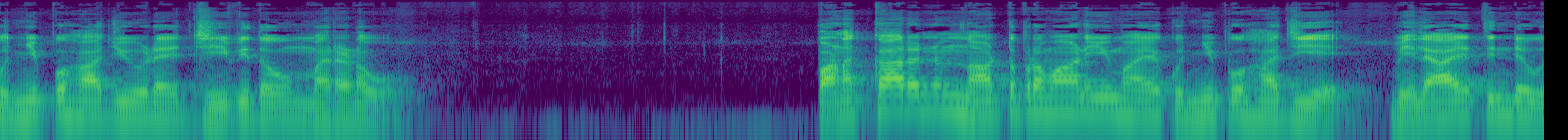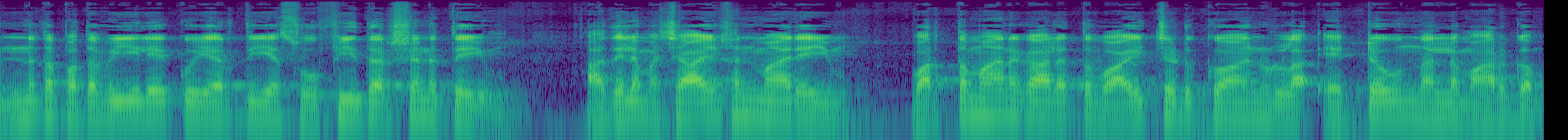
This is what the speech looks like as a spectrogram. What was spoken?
കുഞ്ഞിപ്പു ഹാജിയുടെ ജീവിതവും മരണവും. പണക്കാരനും നാട്ടുപ്രമാണിയുമായ കുഞ്ഞിപ്പു ഹാജിയെ വിലായത്തിന്റെ ഉന്നത പദവിയിലേക്ക് ഉയർത്തിയ സൂഫി ദർശനത്തെയും അതിലെ മശായഹന്മാരെയും വർത്തമാനകാലത്ത് വായിച്ചെടുക്കുവാനുള്ള ഏറ്റവും നല്ല മാർഗം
